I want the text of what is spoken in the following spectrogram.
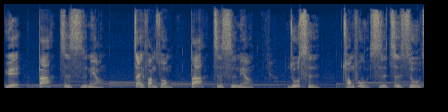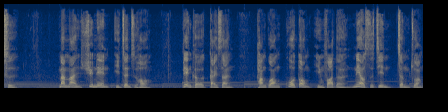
约八至十秒，再放松八至十秒，如此重复十至十五次。慢慢训练一阵子后，便可改善膀胱过动引发的尿失禁症状。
